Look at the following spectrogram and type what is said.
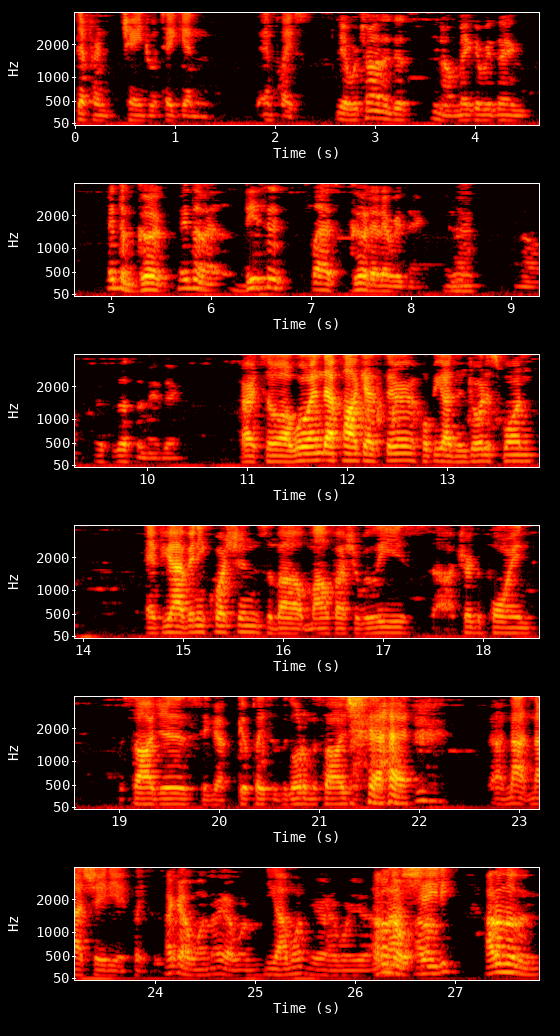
different change will take in in place. Yeah, we're trying to just, you know, make everything, make them good, make them decent slash good at everything. You know, Mhm. you know, that's that's the main thing. All right, so uh, we'll end that podcast there. Hope you guys enjoyed this one. If you have any questions about myofascial release, uh, trigger point, massages, if you have good places to go to massage, uh, not not shady places. I got one. I got one. You got one? Yeah, I got one. Yeah, I don't not know. I don't, Shady. I don't know the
